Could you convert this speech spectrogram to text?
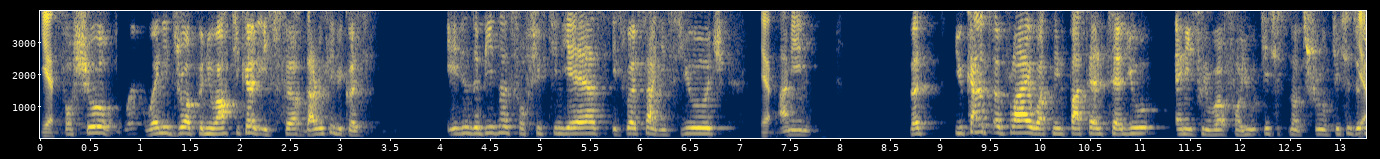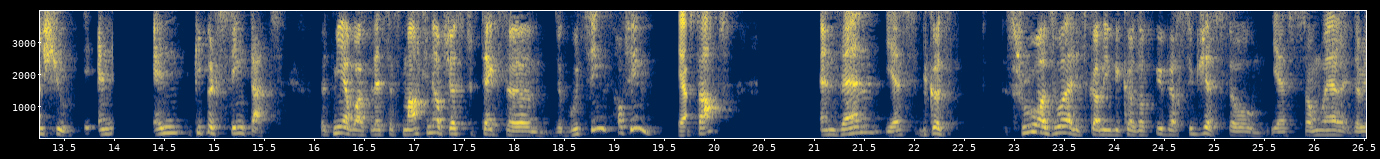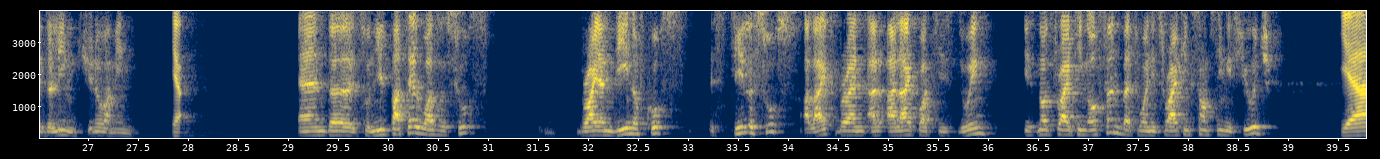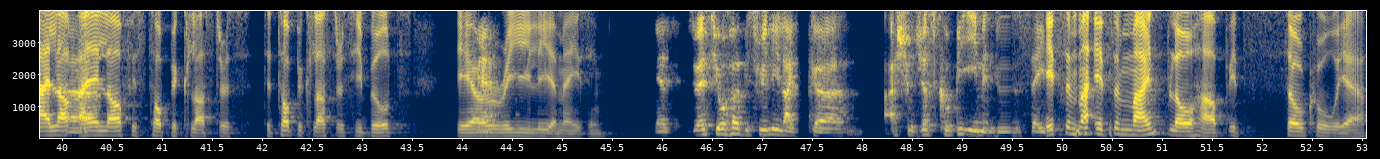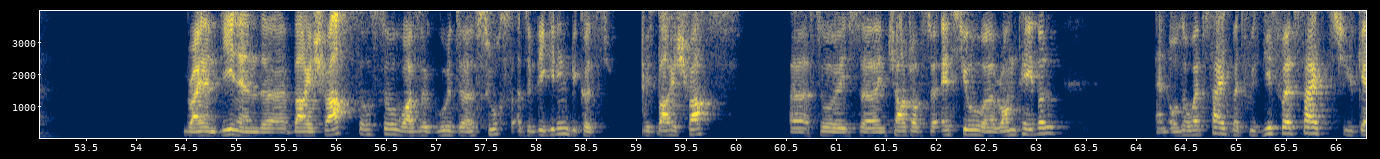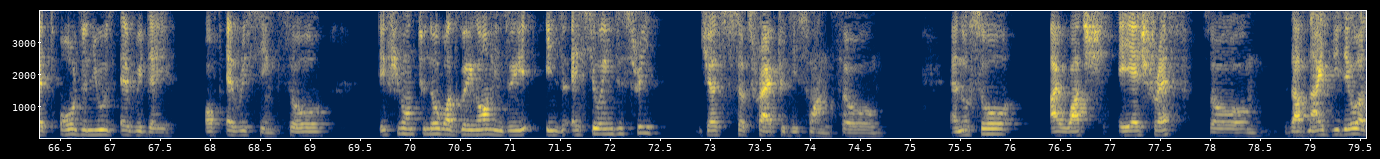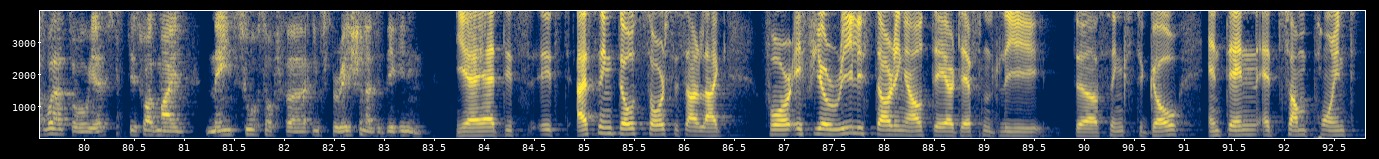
Yes. For sure, when he drop a new article, he's first directly because he's in the business for 15 years. His website is huge. Yeah. I mean, but you cannot apply what Neil Patel tell you and it will work for you. This is not true. This is the Yeah. issue. And and people think that. But me, I was let's say smart enough just to take the, the good things of him Yeah. to start. And then yes, because thruuu as well, it's coming because of Uber Suggest. So yes, somewhere there is a link, you know, I mean. And uh, so Neil Patel was a source. Brian Dean, of course, is still a source. I like Brian. I, I like what he's doing. He's not writing often, but when he's writing something, it's huge. Yeah, I love Uh, I love his topic clusters. The topic clusters he builds, they are Yeah. really amazing. Yeah, the SEO hub is really like uh, I should just copy him and do the same. It's a it's a mind blow hub. It's so cool. Yeah. Brian Dean and uh, Barry Schwartz also was a good uh, source at the beginning because with Barry Schwartz, uh, so he's uh, in charge of the SEO uh, roundtable and other website. But with this website, you get all the news every day of everything. So if you want to know what's going on in the in the SEO industry, just subscribe to this one. So and also I watch Ahrefs, so they have nice video as well. So yes, this was my main source of uh, inspiration at the beginning. Yeah, yeah, it's it's. I think those sources are like for if you're really starting out, they are definitely the things to go. And then at some point,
